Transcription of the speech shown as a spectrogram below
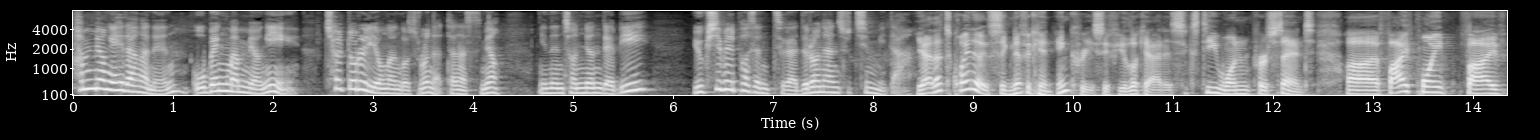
1명에 해당하는 500만 명이 철도를 이용한 것으로 나타났으며 이는 전년 대비 61%가 늘어난 수치입니다. Yeah, that's quite a significant increase if you look at it. 61%. Uh, 5.5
